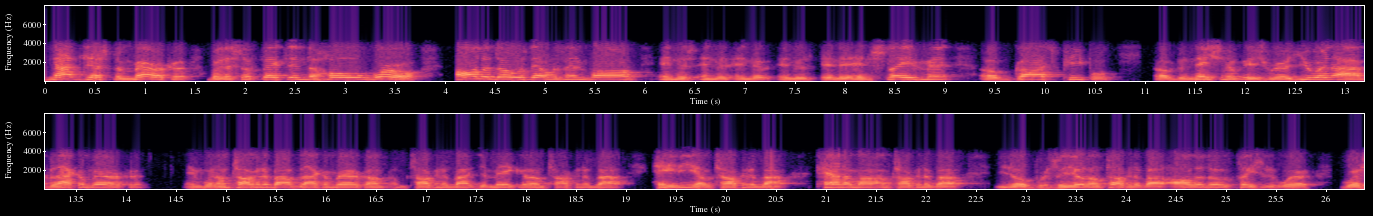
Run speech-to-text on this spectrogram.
not just America, but it's affecting the whole world. All of those that was involved in this in the in the in the in the enslavement of God's people, of the nation of Israel, you and I, Black America, and when I'm talking about Black America, I'm, I'm talking about Jamaica, I'm talking about Haiti, I'm talking about Panama, I'm talking about you know Brazil, I'm talking about all of those places where where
